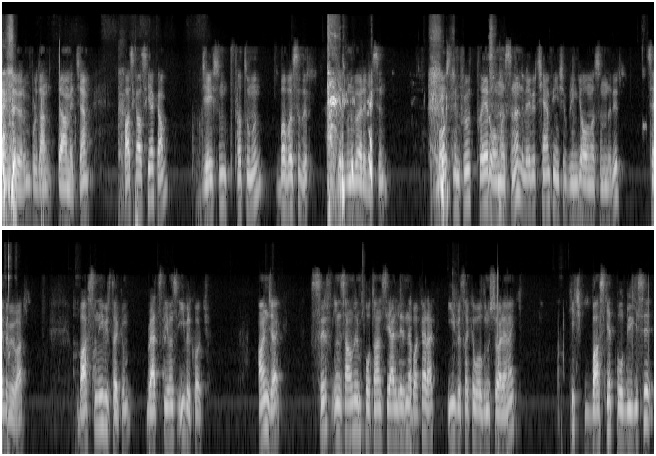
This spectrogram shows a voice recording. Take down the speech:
Ben giriyorum. Buradan devam edeceğim. Pascal Siakam, Jason Tatum'un babasıdır. Herkes bunu böyle bilsin. Most Improved Player olmasının ve bir Championship ringi olmasının da bir sebebi var. Boston iyi bir takım. Brad Stevens iyi bir koç. Ancak sırf insanların potansiyellerine bakarak iyi bir takım olduğunu söylemek hiç basketbol bilgisi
